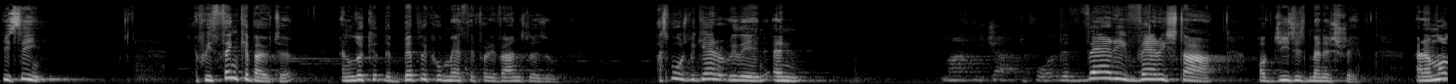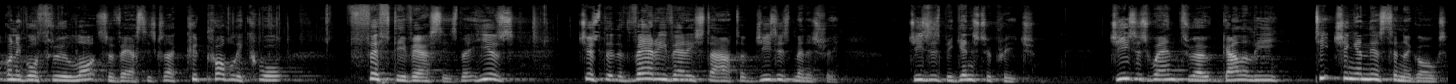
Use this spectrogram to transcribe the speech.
You see, if we think about it and look at the biblical method for evangelism, I suppose we get it really in, in Matthew chapter 4, at the very, very start of Jesus' ministry. And I'm not going to go through lots of verses because I could probably quote 50 verses. But here's just at the very, very start of Jesus' ministry. Jesus begins to preach. Jesus went throughout Galilee, teaching in their synagogues,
